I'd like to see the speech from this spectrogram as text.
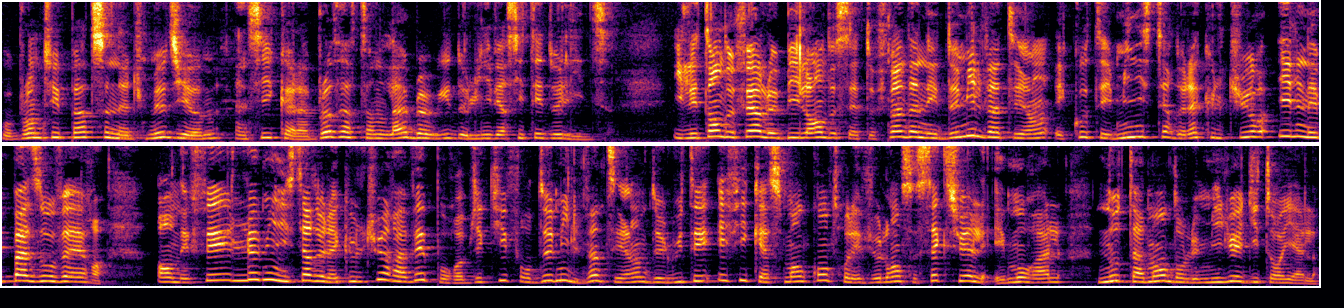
au Bronte Personage Museum ainsi qu'à la Brotherton Library de l'Université de Leeds. Il est temps de faire le bilan de cette fin d'année 2021 et côté ministère de la Culture, il n'est pas au vert. En effet, le ministère de la Culture avait pour objectif en 2021 de lutter efficacement contre les violences sexuelles et morales, notamment dans le milieu éditorial.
